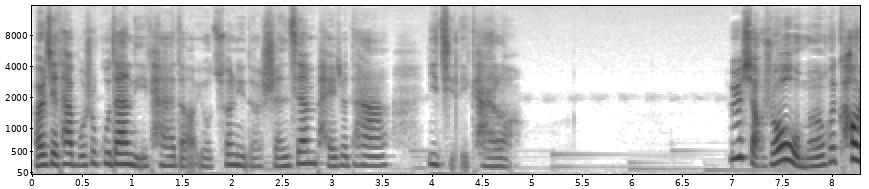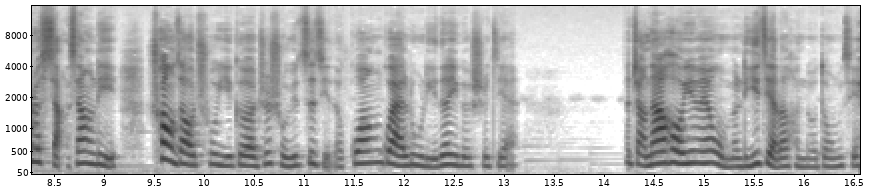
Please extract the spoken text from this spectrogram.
而且他不是孤单离开的，有村里的神仙陪着他一起离开了。就是小时候我们会靠着想象力创造出一个只属于自己的光怪陆离的一个世界。那长大后，因为我们理解了很多东西，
